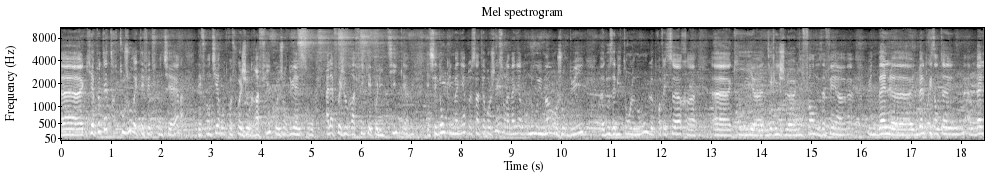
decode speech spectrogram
euh, qui a peut-être toujours été fait de frontières, des frontières autrefois géographiques, aujourd'hui elles sont à la fois géographiques et politiques, et c'est donc une manière de s'interroger sur la manière dont nous, humains, aujourd'hui, euh, nous habitons le monde. Le professeur euh, euh qui euh, dirige l'IFAN nous a fait une belle, euh, une belle présentation, un, bel,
